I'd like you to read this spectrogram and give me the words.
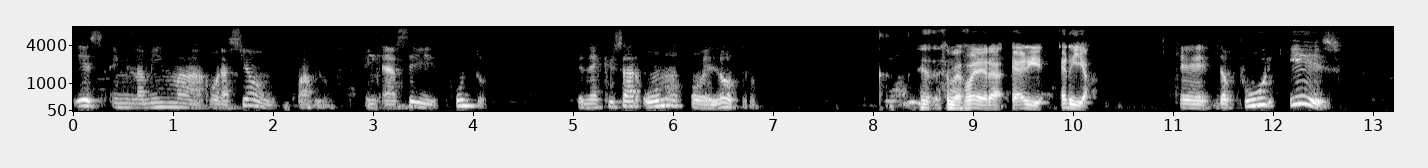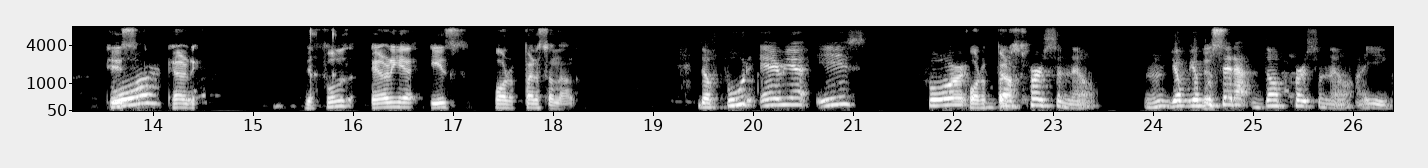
is en la misma oración, Pablo. En, así, juntos. Tenés que usar uno o el otro. Se me fue, era area. Eh, the food is Is for, area. The food area is for personal. the food area is for, For the pers- personnel. Mm, Yo, yo Yes. pusiera the personnel ahí,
